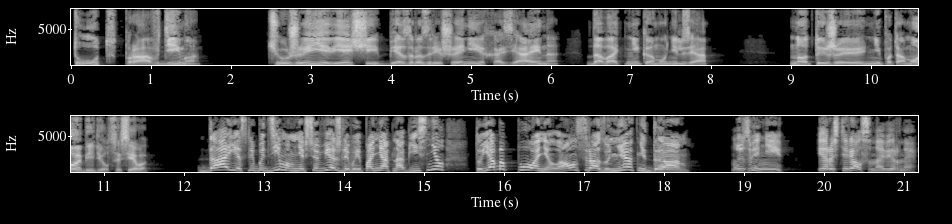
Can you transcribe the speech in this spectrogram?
тут прав Дима. Чужие вещи без разрешения хозяина давать никому нельзя. Но ты же не потому обиделся, Сева? Да, если бы Дима мне все вежливо и понятно объяснил, то я бы понял, а он сразу «нет, не дам». Ну, извини, я растерялся, наверное.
